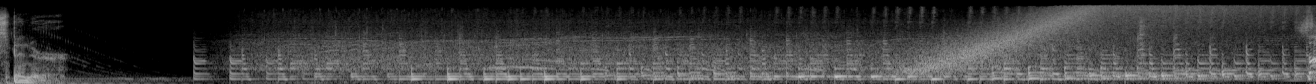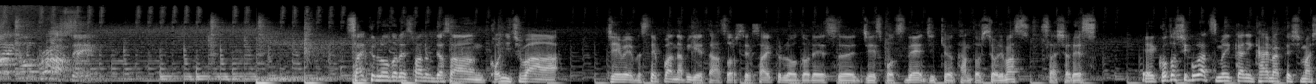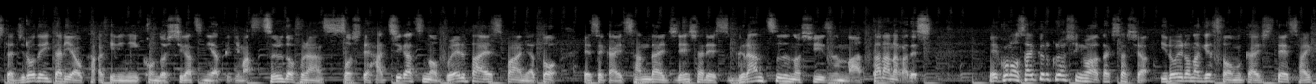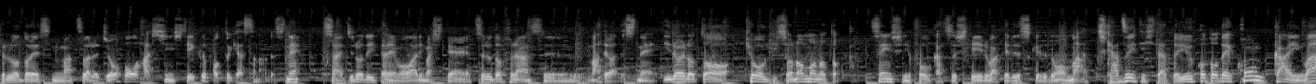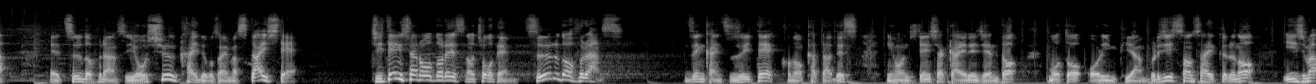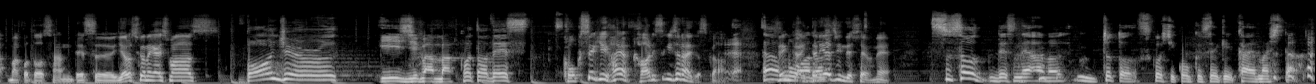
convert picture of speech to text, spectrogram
SPINEAR. サイクルロードレースファンの皆さん、こんにちは。J-Wave STEP ONE ナビゲーター、そしてサイクルロードレース J スポーツで実況を担当しております、サッシャです。えー今年5月6日に開幕しましたジロデイタリアを皮切りに今度7月にやってきますツールドフランス、そして8月のブエルタエスパーニャと、えー世界三大自転車レースグランツールのシーズン真っ只中です。えこのサイクルクロッシングは私たちはいろいろなゲストをお迎えしてサイクルロードレースにまつわる情報を発信していくポッドキャストなんですね。さあ、ジロデイタリアも終わりまして、ツールドフランスまではですね、いろいろと競技そのものとか選手にフォーカスしているわけですけれども、まあ近づいてきたということで、今回はえーツールドフランス予習会でございます。題して、自転車ロードレースの頂点、ツールドフランス。前回に続いてこの方です。日本自転車界レジェンド、元オリンピアンブリヂストンサイクルの飯島誠さんです。よろしくお願いします。ボンジュール飯島誠です。国籍早く変わりすぎじゃないですか。前あもうあの回イタリア人でしたよね。そそうですね。あの、うんちょっと少し国籍変えました。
